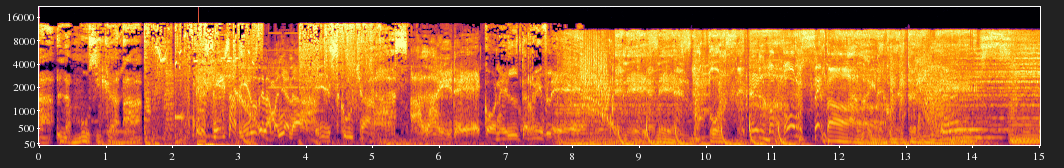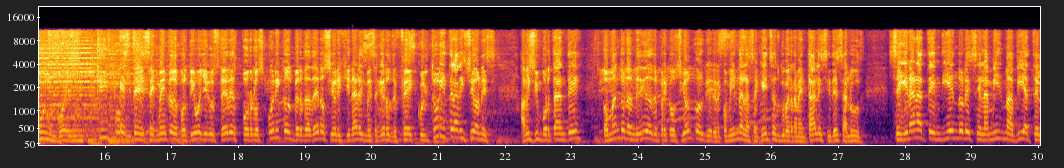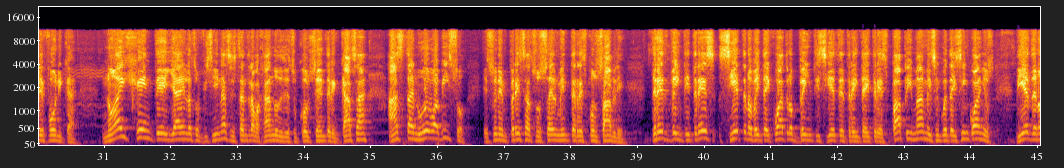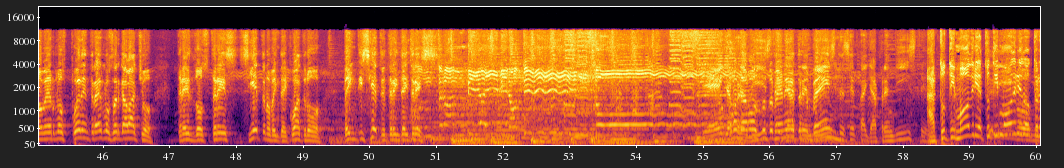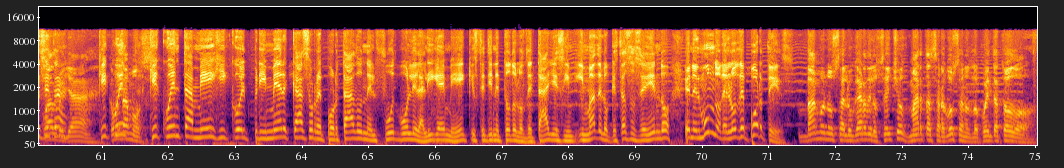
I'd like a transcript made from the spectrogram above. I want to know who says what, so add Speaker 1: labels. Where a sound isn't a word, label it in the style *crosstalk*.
Speaker 1: llega la música a...
Speaker 2: De 6 a 10 de la mañana, escuchas al aire con el terrible.
Speaker 1: Él es el doctor Z.
Speaker 2: El doctor Z.
Speaker 1: Al aire con el terrible.
Speaker 3: Un buen tipo.
Speaker 4: Este segmento deportivo llega a ustedes por los únicos verdaderos y originales mensajeros de fe, cultura y tradiciones. Aviso importante, tomando las medidas de precaución que recomiendan las agencias gubernamentales y de salud, seguirán atendiéndoles en la misma vía telefónica. No hay gente ya en las oficinas, están trabajando desde su call center en casa hasta nuevo aviso. Es una empresa socialmente responsable. 323-794-2733. Papi y mami, 55 años, 10 de no verlos, pueden traerlos al gabacho. 323-794-2733.
Speaker 5: tranvía y vino tinto.
Speaker 6: Bien, ya
Speaker 4: ¿Cómo andamos,
Speaker 6: aprendiste, ya aprendiste? Zeta, ya aprendiste.
Speaker 7: A Tuti Modri, a Tuti Modri, doctor Z.
Speaker 4: ya.
Speaker 7: ¿Qué,
Speaker 4: ¿Cómo
Speaker 7: cuen-? ¿Qué cuenta México? El primer caso reportado en el fútbol de la Liga MX. Usted tiene todos los detalles y, y más de lo que está sucediendo en el mundo de los deportes.
Speaker 4: Vámonos al lugar de los hechos. Marta Zaragoza nos lo cuenta todo.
